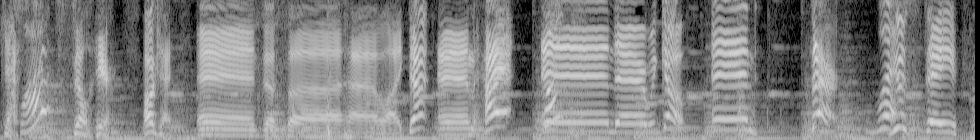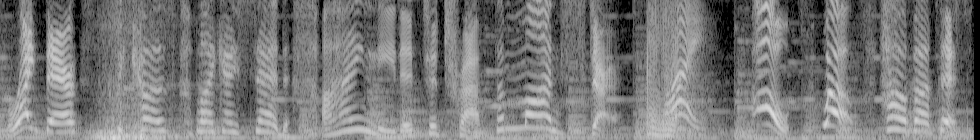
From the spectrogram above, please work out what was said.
Yes, What? it's still here. Okay, and just uh uh, like that, and hi, and there we go, and there. What? You stay right there because, like I said, I needed to trap the monster. Why? Oh, well, how about this?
